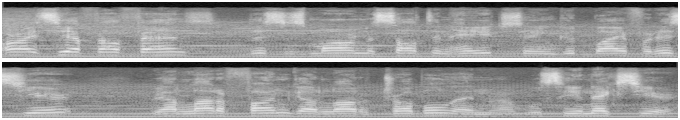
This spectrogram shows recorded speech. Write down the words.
All right, CFL fans, this is Marwan the Sultan Hage saying goodbye for this year. We had a lot of fun, got a lot of trouble, and uh, we'll see you next year.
